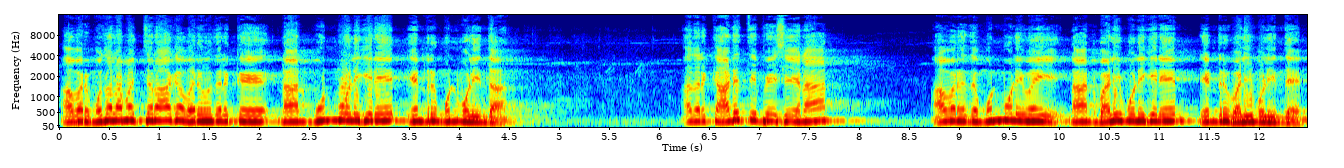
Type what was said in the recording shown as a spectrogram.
அவர் முதலமைச்சராக வருவதற்கு நான் முன்மொழிகிறேன் என்று முன்மொழிந்தார். அதற்கு அடுத்து பேசிய நான் அவரது முன்மொழிவை நான் வழிமொழிகிறேன் என்று வழிமொழிந்தேன்.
